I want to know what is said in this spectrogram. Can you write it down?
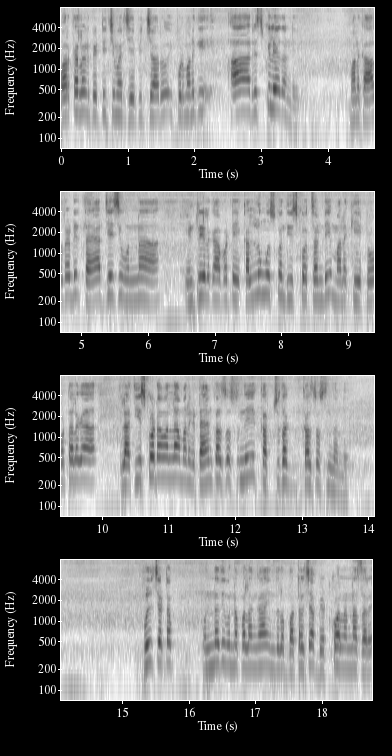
వర్కర్లను పెట్టించి మరి చేపించారు. ఇప్పుడు మనకి ఆ రిస్క్ లేదండి. మనకు ఆల్రెడీ తయారు చేసి ఉన్న ఇంటీరియర్ కాబట్టి కళ్ళు మూసుకొని తీసుకోవచ్చండి. మనకి టోటల్గా ఇలా తీసుకోవడం వల్ల మనకి టైం కలిసి వస్తుంది ఖర్చు తగ్గ కలిసి వస్తుందండి. ఫుల్ సెటప్ ఉన్నది ఉన్న పలంగా ఇందులో బట్టల షాప్ పెట్టుకోవాలన్నా సరే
